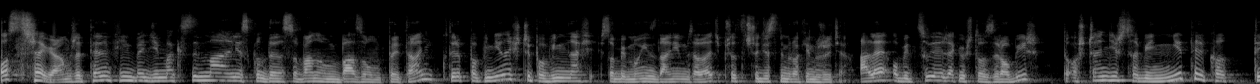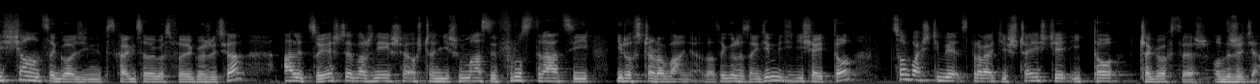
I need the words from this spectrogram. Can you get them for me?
Ostrzegam, że ten film będzie maksymalnie skondensowaną bazą pytań, które powinieneś czy powinnaś sobie moim zdaniem zadać przed 30 rokiem życia. Ale obiecuję, że jak już to zrobisz, to oszczędzisz sobie nie tylko tysiące godzin w skali całego swojego życia, ale co jeszcze ważniejsze, oszczędzisz masy frustracji i rozczarowania, dlatego że znajdziemy Ci dzisiaj to, co właściwie sprawia Ci szczęście i to, czego chcesz od życia.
